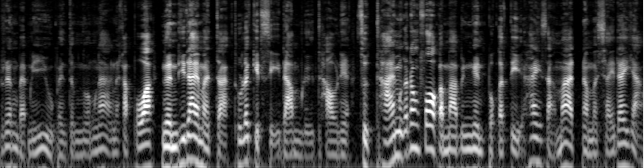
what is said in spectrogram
เรื่องแบบนี้อยู่เป็นจำนวนมากนะครับเพราะว่าเงินที่ได้มาจากธุรกิจสีดำหรือเทาเนี่ยสุดท้ายมันก็ต้องฟอกกลับมาเป็นเงินปกติ ให้สามารถนำมาใช้ได้อย่าง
